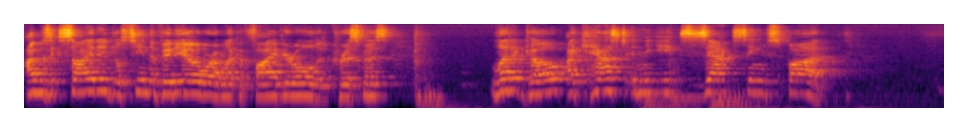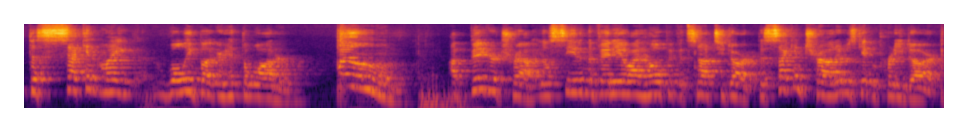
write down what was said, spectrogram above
I was excited. You'll see in the video where I'm like a five-year-old at Christmas. Let it go. I cast in the exact same spot. The second my woolly bugger hit the water, boom, a bigger trout. You'll see it in the video, I hope, if it's not too dark. The second trout, it was getting pretty dark.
